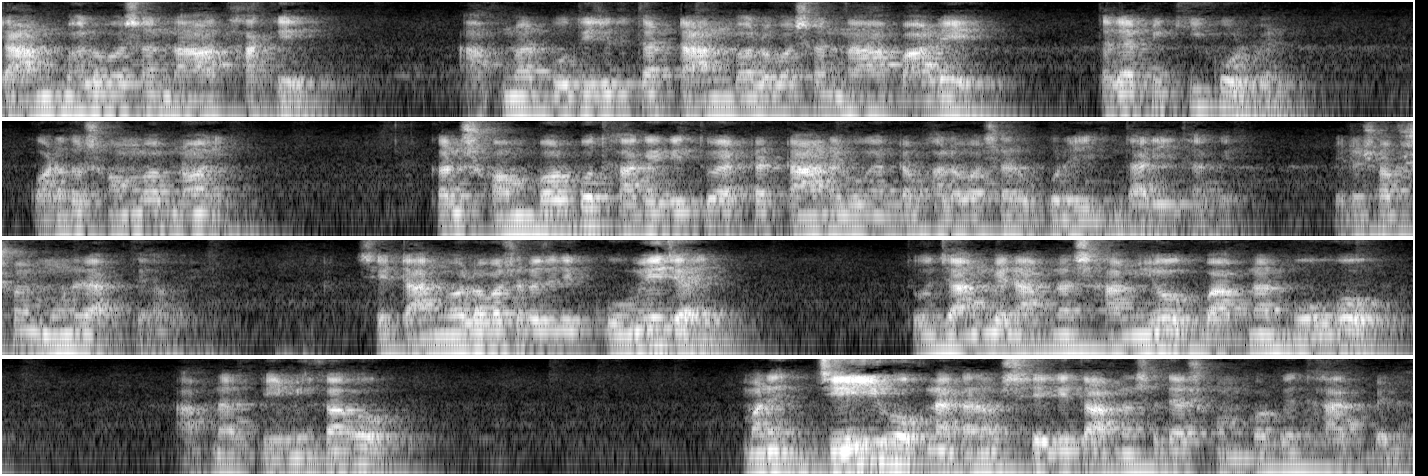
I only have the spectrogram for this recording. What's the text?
টান ভালোবাসা না থাকে, আপনার প্রতি যদি তার টান ভালোবাসা না বাড়ে, তাহলে আপনি কি করবেন? করা তো সম্ভব নয়। কারণ সম্পর্ক থাকে কিন্তু একটা টান এবং একটা ভালোবাসার উপরেই দাঁড়িয়ে থাকে। এটা সবসময় মনে রাখতে হবে। সেই টান ভালোবাসাটা যদি কমে যায়, তো জানবেন আপনার স্বামী হোক বা আপনার বউ হোক, আপনার প্রেমিকা হোক মানে যেই হোক না কেন, সে কিন্তু আপনার সাথে আর সম্পর্কে থাকবে না।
